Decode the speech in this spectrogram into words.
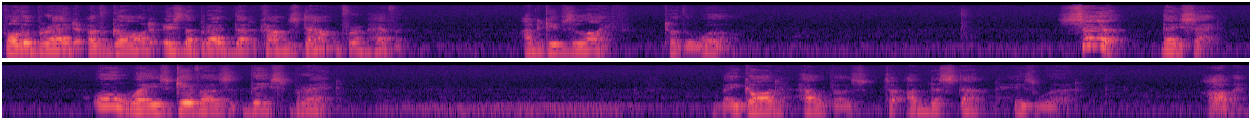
For the bread of God is the bread that comes down from heaven and gives life to the world. Sir, they said, always give us this bread. May God help us to understand his word. Amen.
